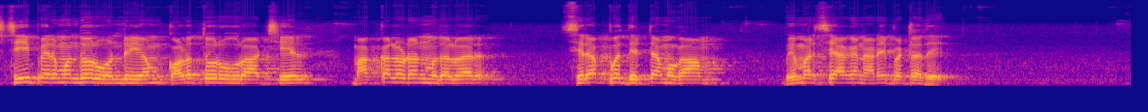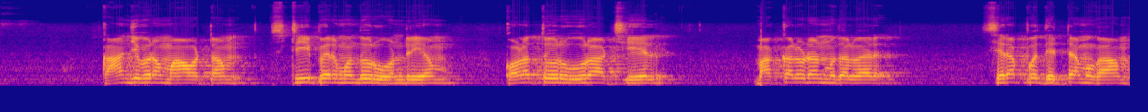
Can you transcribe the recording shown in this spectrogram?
ஸ்ரீபெருமந்தூர் ஒன்றியம் கொளத்தூர் ஊராட்சியில் மக்களுடன் முதல்வர் சிறப்பு திட்ட முகாம் விமர்சையாக நடைபெற்றது. காஞ்சிபுரம் மாவட்டம் ஸ்ரீபெருமந்தூர் ஒன்றியம் கொளத்தூர் ஊராட்சியில் மக்களுடன் முதல்வர் சிறப்பு திட்ட முகாம்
